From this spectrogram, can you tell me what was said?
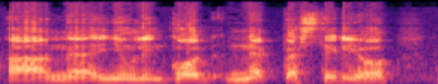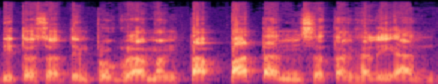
ang uh, inyong lingkod Nep Castillo dito sa ating programang Tapatan sa Tanghalian.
